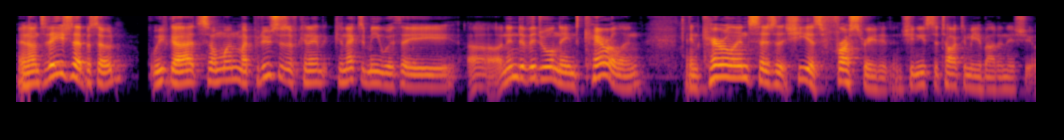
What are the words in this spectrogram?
And on today's episode, we've got someone. My producers have connect, connected me with a uh, an individual named Carolyn, and Carolyn says that she is frustrated and she needs to talk to me about an issue.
